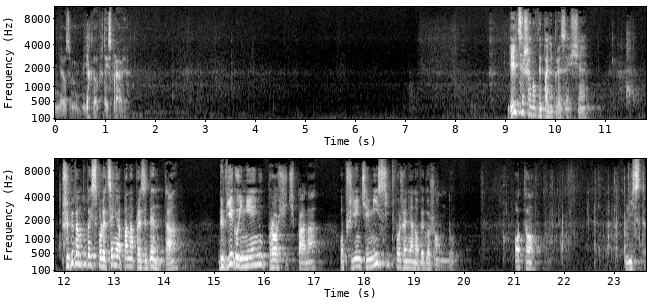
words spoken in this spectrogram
Nie rozumiem, jak to w tej sprawie? Wielce szanowny panie prezesie, przybywam tutaj z polecenia pana prezydenta, by w jego imieniu prosić pana o przyjęcie misji tworzenia nowego rządu. Oto list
